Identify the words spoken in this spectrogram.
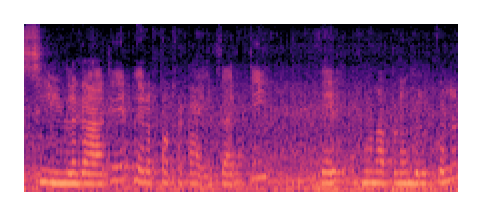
ਸੀਨ ਲਗਾ ਕੇ ਫਿਰ ਆਪਾਂ ਕਟਾਈ ਕਰਤੀ ਤੇ ਹੁਣ ਆਪਣੇ ਬਿਲਕੁਲ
